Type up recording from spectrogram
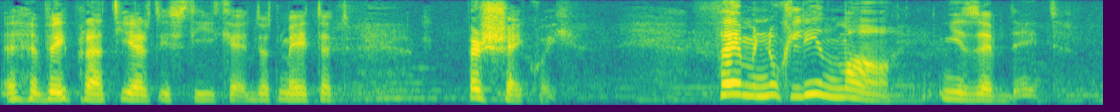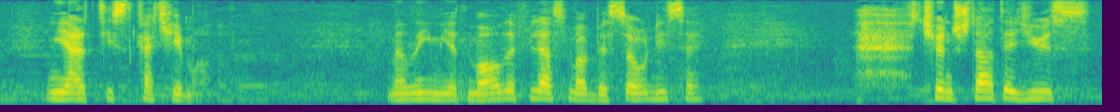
eh, vepra e tij artistike, do të metet për shekuj. Them nuk lind ma një Zef Dedë, një artist kaq i madh. Me dhimje t'madhe flas, ma besoni se që në shtatë e gjysë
